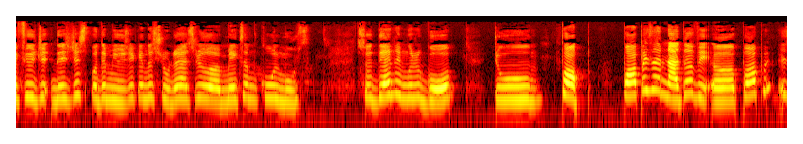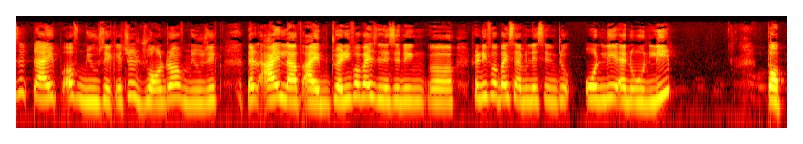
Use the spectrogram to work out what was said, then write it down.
if you ju- they just put the music and the student has to make some cool moves so then i'm going to go to pop. Pop is another way uh, pop is a type of music. It's a genre of music that i love. I'm 24 by listening uh, 24 by 7 listening to only and only pop.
